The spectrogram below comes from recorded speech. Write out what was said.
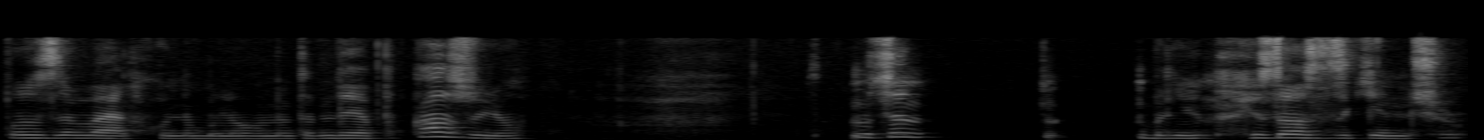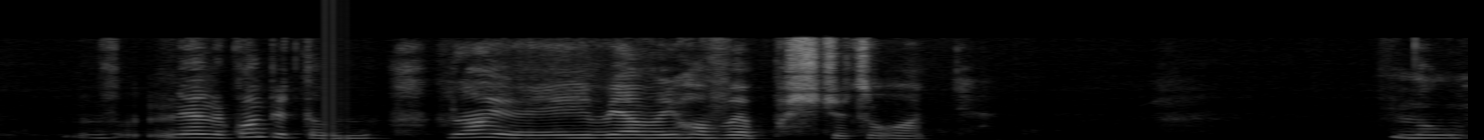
тут зверху намальовано, там де я показую. Ну це. Блін, я зараз закінчу. Я на компі там граю, і я його випущу сьогодні. Ну.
